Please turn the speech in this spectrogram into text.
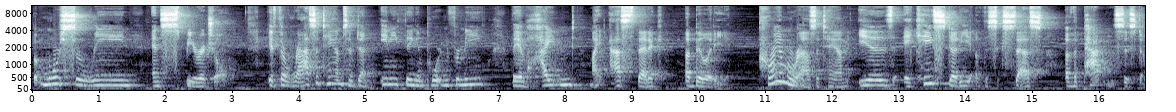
but more serene and spiritual. If the racetams have done anything important for me, they have heightened my aesthetic ability. Pramiracetam is a case study of the success of the patent system.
